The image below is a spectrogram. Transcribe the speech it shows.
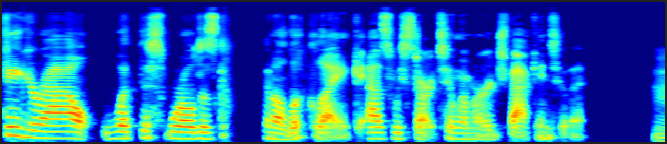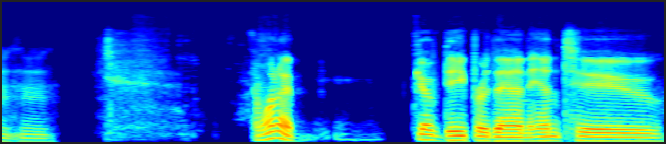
figure out what this world is going to look like as we start to emerge back into it. Mm-hmm. I want to go deeper then into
